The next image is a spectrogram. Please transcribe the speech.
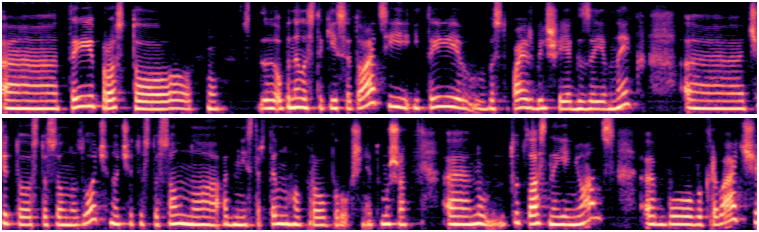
Е, Ти просто ну. Опинилась в такій ситуації, і ти виступаєш більше як заявник, е, чи то стосовно злочину, чи то стосовно адміністративного правопорушення. Тому що е, ну тут власне є нюанс, е, бо викривач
